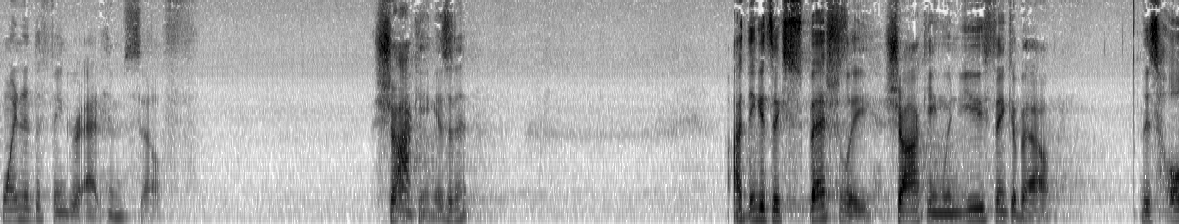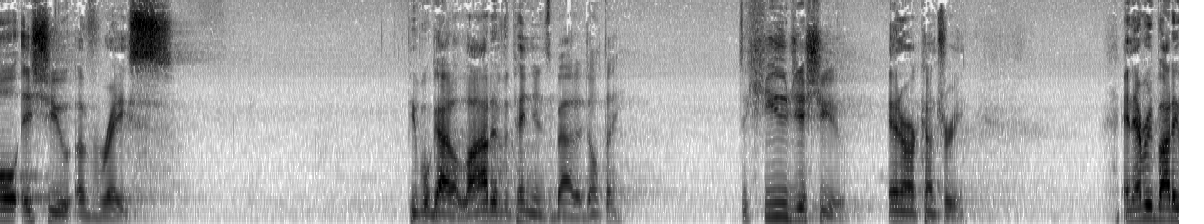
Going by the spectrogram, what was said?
pointed the finger at himself. Shocking, isn't it? I think it's especially shocking when you think about this whole issue of race. People got a lot of opinions about it, don't they? It's a huge issue in our country. And everybody,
